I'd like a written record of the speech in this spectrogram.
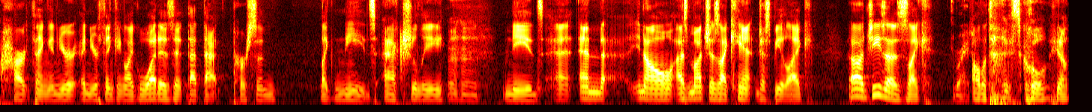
heart thing and you're and you're thinking like what is it that that person like needs actually Mm-hmm. needs and, and you know as much as i can't just be like oh jesus like Right. all the time at school you know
